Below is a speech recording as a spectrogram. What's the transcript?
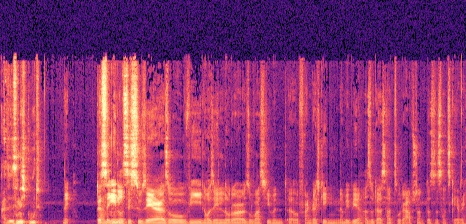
also ist nicht gut. Das Ähm, ähnelt sich zu sehr so wie Neuseeland oder sowas, jemand äh, oder Frankreich gegen Namibia. Also das hat so der Abstand. Das ist halt scary.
